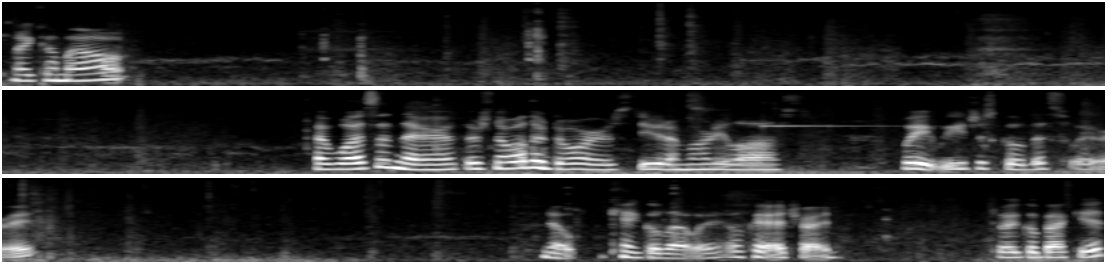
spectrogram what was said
Can I come out? I was in there. There's no other doors. Dude, I'm already lost. Wait, we just go this way, right? Nope, can't go that way. Okay, I tried. Do I go back in?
